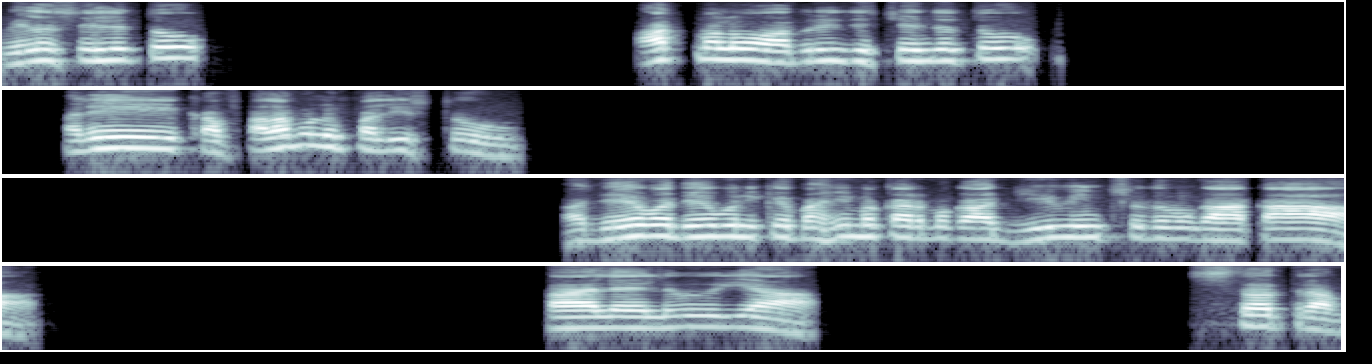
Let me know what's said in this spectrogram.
విలసిల్లుతూ ఆత్మలో అభివృద్ధి చెందుతూ అనేక ఫలములు ఫలిస్తూ ఆ దేవదేవునికి మహిమకరముగా జీవించుదుము గాక. స్తోత్రం.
